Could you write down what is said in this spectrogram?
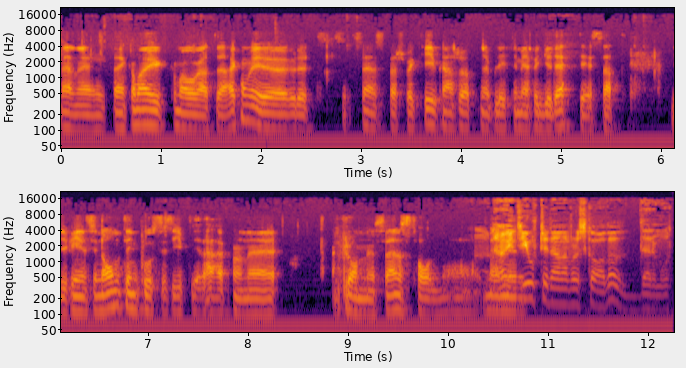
Men sen kan man ju komma ihåg att det här kommer ju ur ett svenskt perspektiv kanske öppna upp lite mer för Guidetti. Så att det finns ju någonting positivt i det här från, från svenskt håll. Men, det har ju inte gjort det när han har varit skadad däremot.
